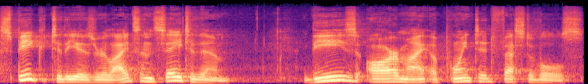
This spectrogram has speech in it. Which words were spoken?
Speak to the Israelites and say to them, These are my appointed festivals,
